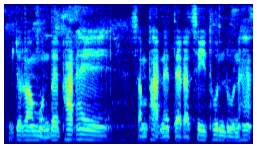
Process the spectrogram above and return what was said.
ผมจะลองหมุนใบพัดให้ สัมผัสในแต่ละซีทุนดูนะฮะ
